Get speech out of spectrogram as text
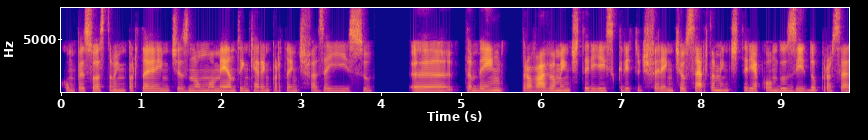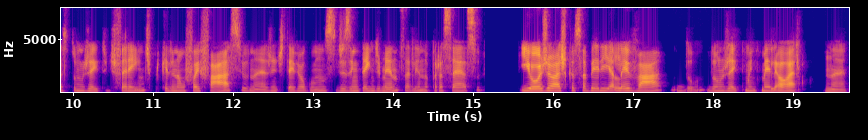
com pessoas tão importantes num momento em que era importante fazer isso. Uh, também provavelmente teria escrito diferente, eu certamente teria conduzido o processo de um jeito diferente, porque ele não foi fácil, né? A gente teve alguns desentendimentos ali no processo. E hoje eu acho que eu saberia levar do, de um jeito muito melhor, né?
